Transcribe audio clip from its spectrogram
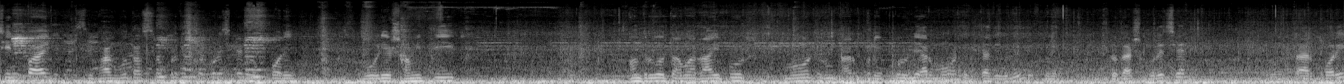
চিনপায় শ্রী ভাগবত আশ্রম প্রতিষ্ঠা করেছিলেন এবং পরে গৌড়ীয় সমিতির অন্তর্গত আবার রায়পুর মঠ এবং তারপরে পুরুলিয়ার মঠ ইত্যাদিগুলি তিনি প্রকাশ করেছেন। এবং তারপরে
